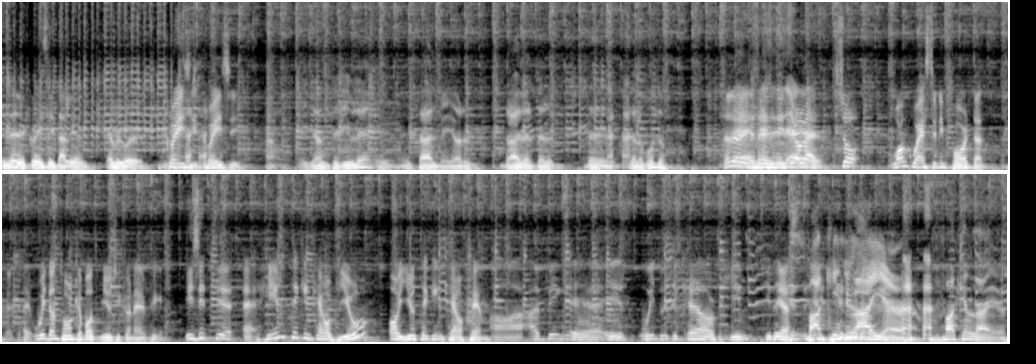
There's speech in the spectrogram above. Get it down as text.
He's a crazy Italian everywhere. Crazy, crazy. Ah. John Terrible eh, está el mejor driver del, de, del mundo. No, no, Eh, he's, he's, eh, yeah. So one question important. Uh, we don't talk about music or anything. Is it uh, uh, him taking care of you or you taking care of him? Uh, I think uh, is we do take care of him. He take Yes. Fucking liar. Fucking liar.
